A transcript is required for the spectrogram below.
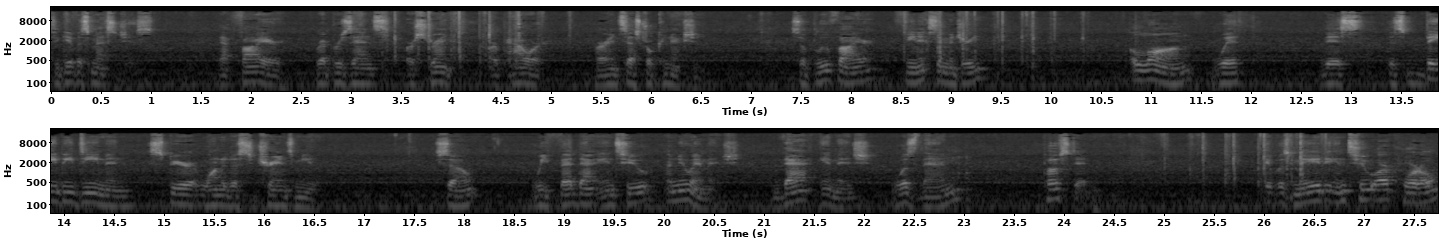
to give us messages. That fire represents our strength, our power, our ancestral connection. So, blue fire, phoenix imagery, along with this, this baby demon spirit wanted us to transmute. So, we fed that into a new image. That image was then posted. It was made into our portal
